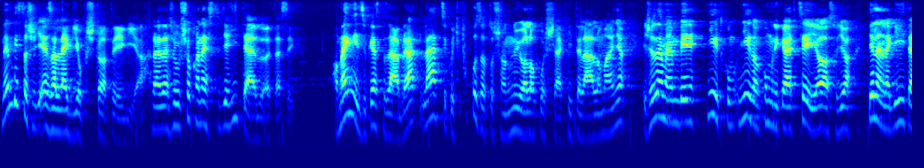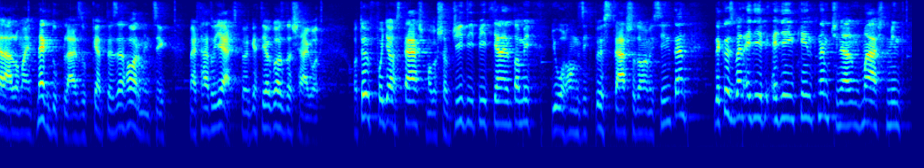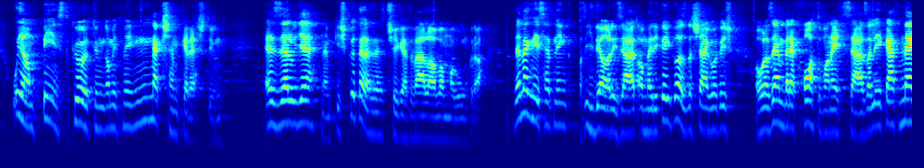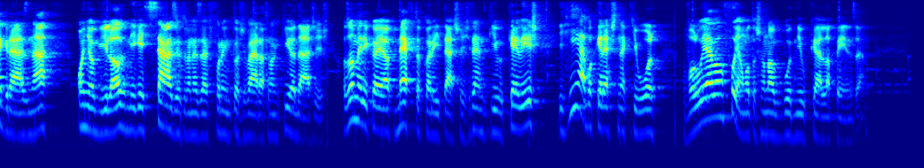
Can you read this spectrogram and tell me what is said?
Nem biztos, hogy ez a legjobb stratégia. Ráadásul sokan ezt ugye hitelből teszik. Ha megnézzük ezt az ábrát, látszik, hogy fokozatosan nő a lakosság hitelállománya, és az MNB nyílt, nyíltan kommunikált célja az, hogy a jelenlegi hitelállományt megduplázzuk 2030-ig, mert hát ugye ez pörgeti a gazdaságot. A több fogyasztás magasabb GDP-t jelent, ami jól hangzik össztársadalmi szinten, de közben egyéb egyénként nem csinálunk mást, mint olyan pénzt költünk, amit még meg sem kerestünk. Ezzel ugye nem kis kötelezettséget vállalva magunkra. De megnézhetnénk az idealizált amerikai gazdaságot is, ahol az emberek 61%-át megrázná anyagilag még egy 150 ezer forintos váratlan kiadás is. Az amerikaiak megtakarítása is rendkívül kevés, így hiába keresnek jól, valójában folyamatosan aggódniuk kell a pénzen.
